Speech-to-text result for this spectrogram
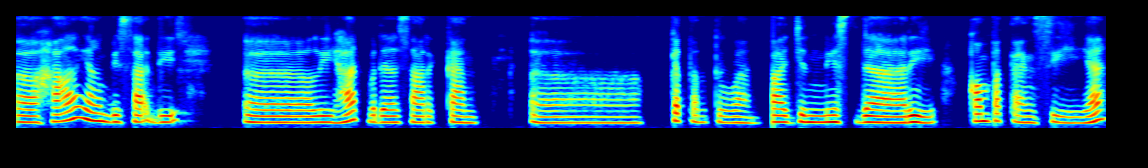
uh, hal yang bisa dilihat uh, berdasarkan uh, ketentuan jenis dari kompetensi ya,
